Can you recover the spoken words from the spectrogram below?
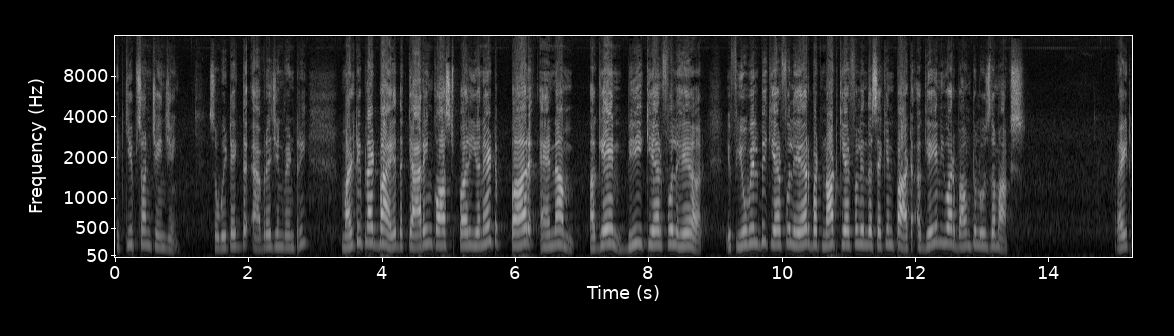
It keeps on changing. So we take the average inventory multiplied by the carrying cost per unit per annum. Again be careful here. If you will be careful here but not careful in the second part again you are bound to lose the marks right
